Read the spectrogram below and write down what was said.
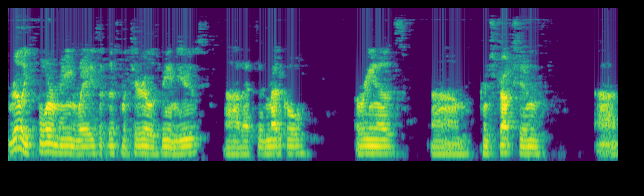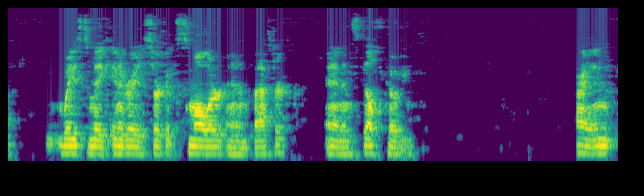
really four main ways that this material is being used. Uh, that's in medical arenas, um, construction, uh, ways to make integrated circuits smaller and faster, and in stealth coating. Alright, and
